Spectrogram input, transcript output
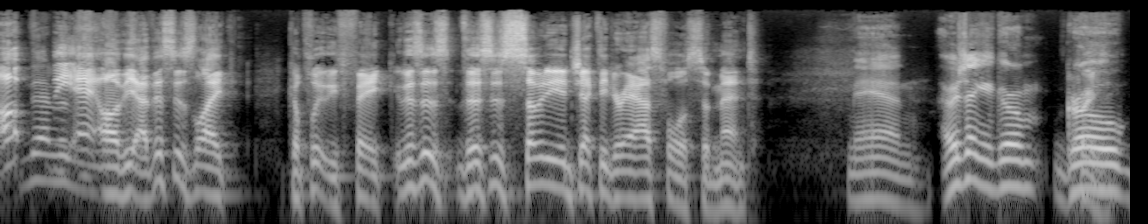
up That the a- Oh yeah, this is like completely fake. This is this is somebody injected your ass full of cement. Man, I wish I could grow grow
